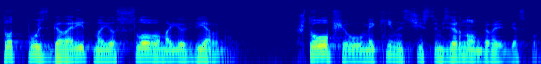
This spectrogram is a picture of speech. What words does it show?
Тот пусть говорит мое слово, мое верно. Что общего у Мякины с чистым зерном, говорит Господь.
